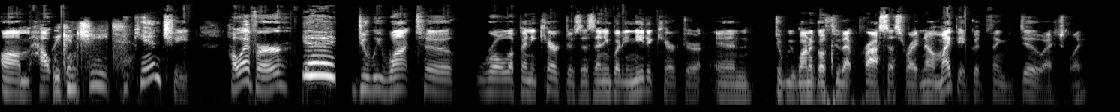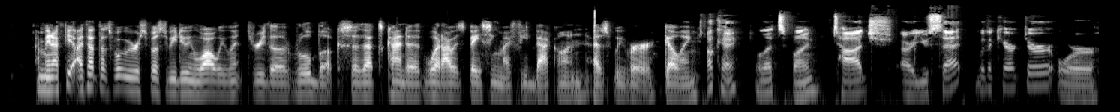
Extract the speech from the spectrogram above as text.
Um, how We can cheat. you can cheat. However, yay. do we want to roll up any characters? Does anybody need a character? And do we want to go through that process right now? Might be a good thing to do, actually. I mean, I feel I thought that's what we were supposed to be doing while we went through the rule book, so that's kind of what I was basing my feedback on as we were going. Okay, well that's fine. Thaj, are you set with a character, or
